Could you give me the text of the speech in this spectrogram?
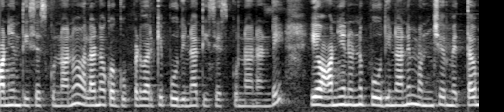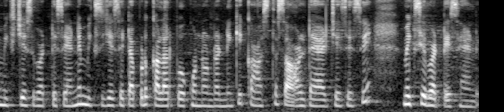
ఆనియన్ తీసేసుకున్నాను. అలానే ఒక గుప్పటి వరకు పుదీనా తీసేసుకున్నానండి. ఈ ఆనియన్ ఉన్న పుదీనాని మంచిగా మెత్తగా మిక్స్ చేసి పట్టేసేయండి. మిక్స్ చేసేటప్పుడు కలర్ పోకుండా ఉండడానికి కాస్త సాల్ట్ యాడ్ చేసేసి మిక్సీ పట్టేసేయండి.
